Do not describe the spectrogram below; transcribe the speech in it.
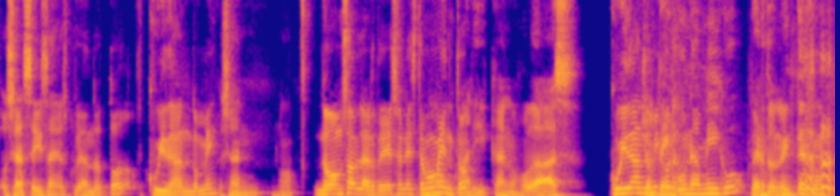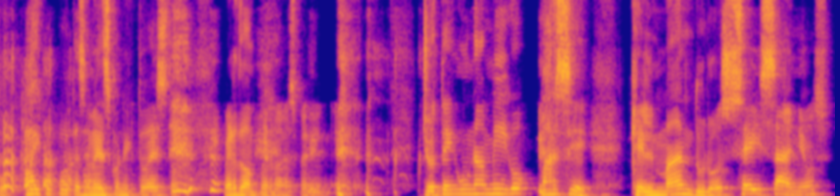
O sea, seis años cuidando todo. Cuidándome. O sea, no... No vamos a hablar de eso en este no, momento. Marica, no jodas. Cuidando Yo mi tengo un amigo, perdón, lo interrumpo. Ay, qué puta, se me desconectó esto. Perdón, perdón, esperen. Yo tengo un amigo, parce, que el man duró seis años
